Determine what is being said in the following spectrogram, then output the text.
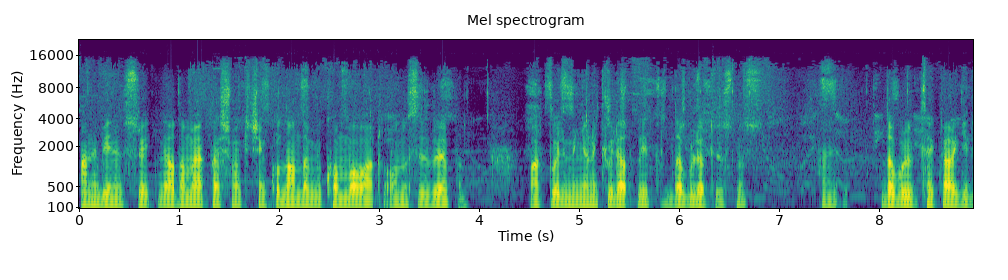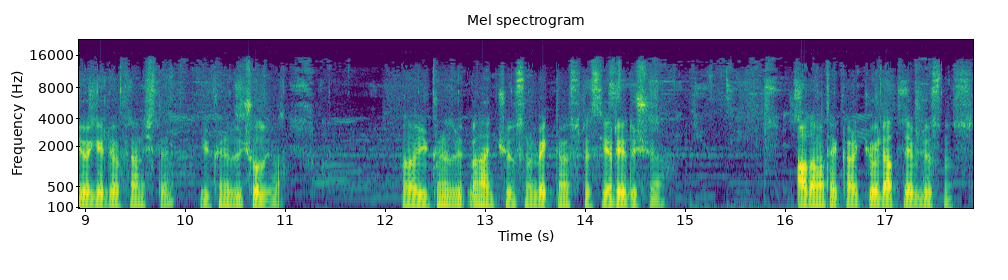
Hani benim sürekli adama yaklaşmak için kullandığım bir combo var. Onu siz de yapın. Bak böyle minyonu Q ile atlayıp W atıyorsunuz. Hani W tekrar gidiyor geliyor falan işte. Yükünüz 3 oluyor. Ee, yükünüz bitmeden Q'sunun bekleme süresi yarıya düşüyor. Adama tekrar Q ile atlayabiliyorsunuz.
